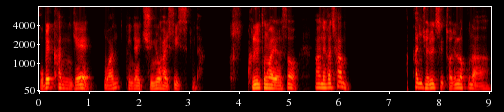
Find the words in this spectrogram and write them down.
고백하는 게 또한 굉장히 중요할 수 있습니다. 그를 통하여서 아, 내가 참 악한 죄를 지- 저질렀구나.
